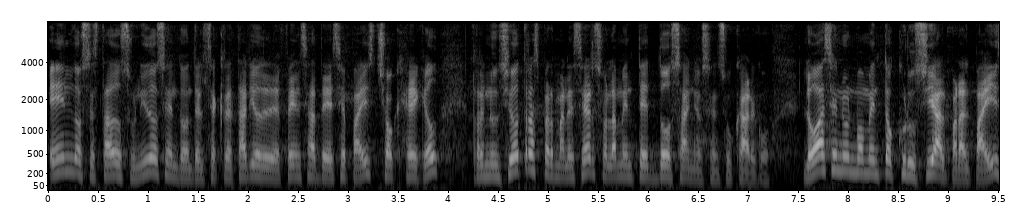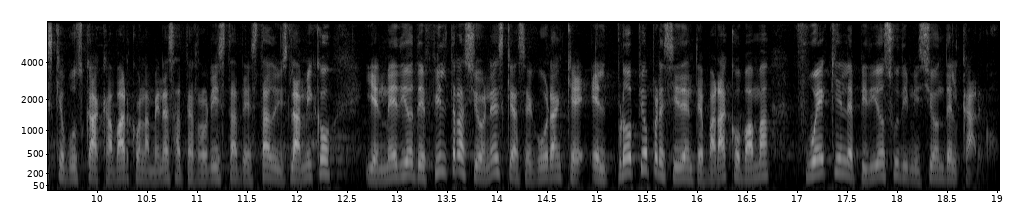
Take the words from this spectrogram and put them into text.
en los Estados Unidos, en donde el secretario de Defensa de ese país, Chuck Hagel, renunció tras permanecer solamente dos años en su cargo. Lo hace en un momento crucial para el país que busca acabar con la amenaza terrorista de Estado Islámico y en medio de filtraciones que aseguran que el propio presidente Barack Obama fue quien le pidió su dimisión del cargo.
